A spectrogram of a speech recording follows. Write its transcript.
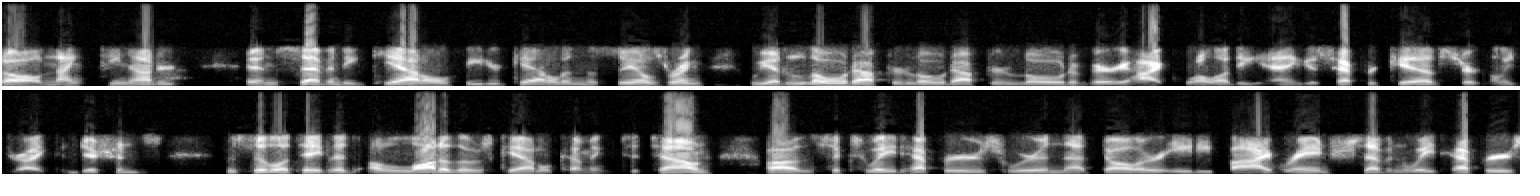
saw 1,970 cattle, feeder cattle in the sales ring. We had load after load after load of very high quality Angus heifer calves. Certainly, dry conditions facilitated a lot of those cattle coming to town. Uh, the six weight heifers were in that dollar eighty-five range. Seven weight heifers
